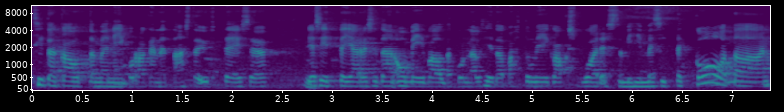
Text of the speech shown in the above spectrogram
sitä kautta me niinku rakennetaan sitä yhteisöä ja sitten järjestetään omia valtakunnallisia tapahtumia kaksi vuodessa, mihin me sitten kootaan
